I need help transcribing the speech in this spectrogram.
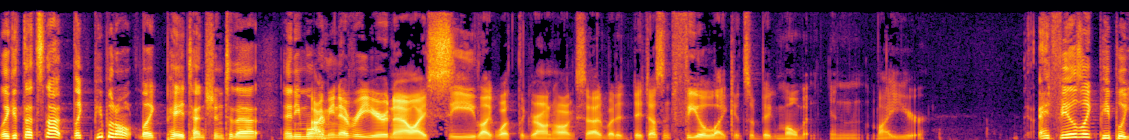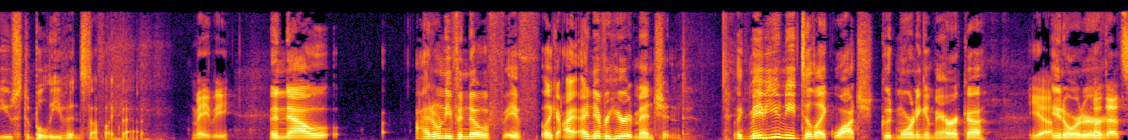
Like if that's not like people don't like pay attention to that anymore. I mean, every year now I see like what the groundhog said, but it, it doesn't feel like it's a big moment in my year. it feels like people used to believe in stuff like that. Maybe. and now I don't even know if, if like I, I never hear it mentioned. Like maybe you need to like watch Good Morning America Yeah. In order- Uh, that's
